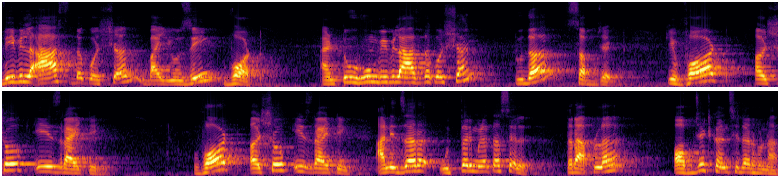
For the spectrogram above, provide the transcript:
We will ask the question by using what and to whom we will ask the question to the subject की what Ashok is writing what Ashok is writing आणि जर उत्तर मिळत असेल तर आपलं ऑब्जेक्ट कन्सिडर होणार.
